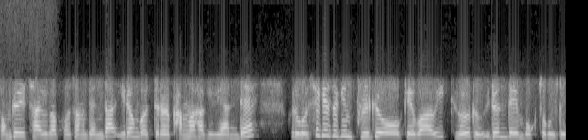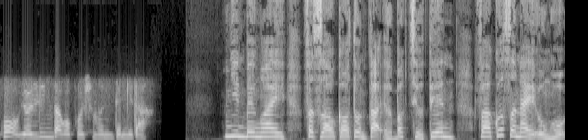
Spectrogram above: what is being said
정교의 자유가 보장된다 이런 것들을 강화하기 위한데 그리고 세계적인 불교계와의 교류 이런 데 목적을 두고 열린다고 보시면 됩니다. Nhìn bề ngoài, Phật giáo có tồn tại ở Bắc Triều Tiên và quốc gia này ủng hộ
